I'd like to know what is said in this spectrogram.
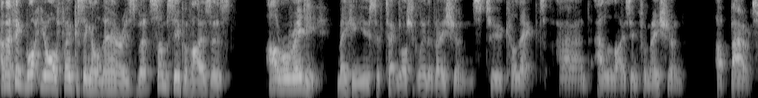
And I think what you're focusing on there is that some supervisors are already making use of technological innovations to collect and analyze information about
